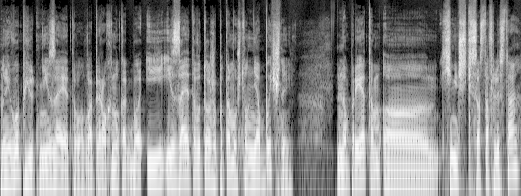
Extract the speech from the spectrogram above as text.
Но его пьют не из-за этого. Во-первых, ну как бы и из-за этого тоже, потому что он необычный. Но при этом э, химический состав листа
